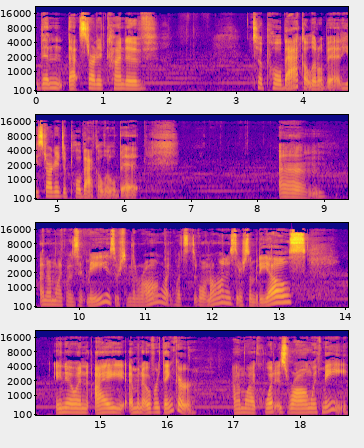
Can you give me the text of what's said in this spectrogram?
then that started kind of to pull back a little bit. He started to pull back a little bit. Um, and I'm like, was it me? Is there something wrong? Like, what's going on? Is there somebody else? You know, and I am an overthinker. I'm like, what is wrong with me?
